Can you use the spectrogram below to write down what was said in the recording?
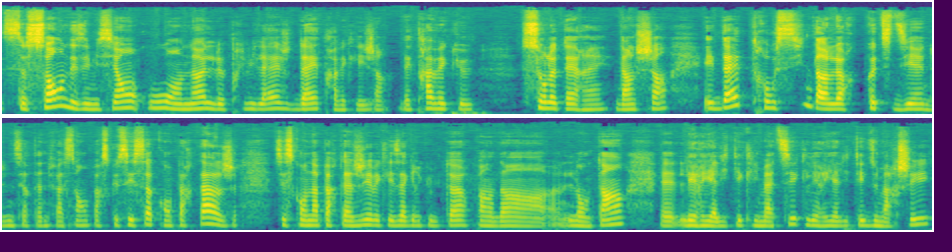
ce sont des émissions où on a le privilège d'être avec les gens, d'être avec eux, sur le terrain, dans le champ, et d'être aussi dans leur quotidien d'une certaine façon, parce que c'est ça qu'on partage. C'est ce qu'on a partagé avec les agriculteurs pendant longtemps, euh, les réalités climatiques, les réalités du marché,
